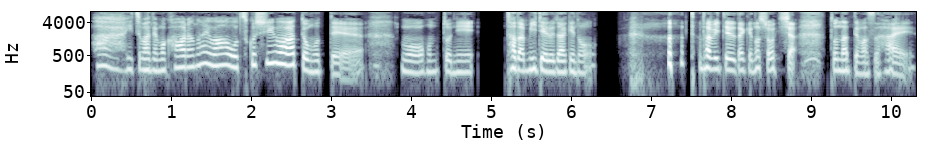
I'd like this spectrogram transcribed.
はあ、いつまでも変わらないわ、美しいわ、って思って、もう本当に、ただ見てるだけの ただ見てるだけの消費者 となってます。はい。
